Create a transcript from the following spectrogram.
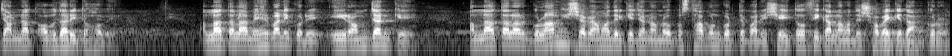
জান্নাত অবধারিত হবে। আল্লাহ তালা মেহরবানি করে এই রমজানকে আল্লাহ তালার গোলাম হিসাবে আমাদেরকে যেন আমরা উপস্থাপন করতে পারি, সেই তৌফিক আল্লাহ আমাদের সবাইকে দান করুন।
